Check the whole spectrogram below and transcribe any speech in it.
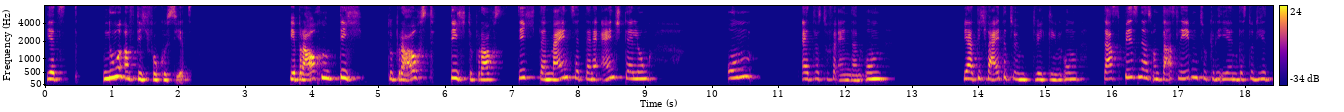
jetzt nur auf dich fokussiert. Wir brauchen dich. Du brauchst dich. Du brauchst dich, dein Mindset, deine Einstellung um etwas zu verändern, um ja, dich weiterzuentwickeln, um das Business und das Leben zu kreieren, das du dir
